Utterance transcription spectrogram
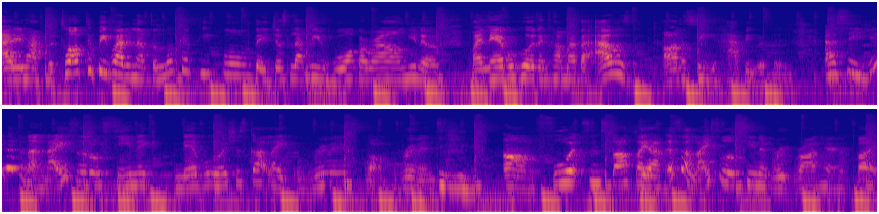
I didn't have to talk to people. I didn't have to look at people. They just let me walk around, you know, my neighborhood and come right back. I was honestly happy with it. And see, you live in a nice little scenic neighborhood. It's just got like ruins, well, ruins, um, forts and stuff. Like Yeah. it's a nice little scenic route around here. But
